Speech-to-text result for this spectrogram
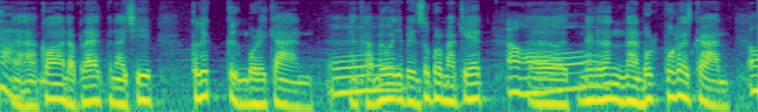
ค่ะ นะฮะก็อันดับแรกเป็นอาชีพก็เรียกกึ่งบริการอืมนะครับไม่ว่าจะเป็นซูเปอร์มาร์เก็ตอ๋อ เอ่อแม้กระทั่งงานพวกพวกราชการ อ๋อ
